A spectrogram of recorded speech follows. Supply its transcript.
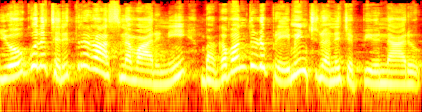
యోగుల చరిత్ర రాసిన వారిని భగవంతుడు ప్రేమించునని చెప్పి ఉన్నారు.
